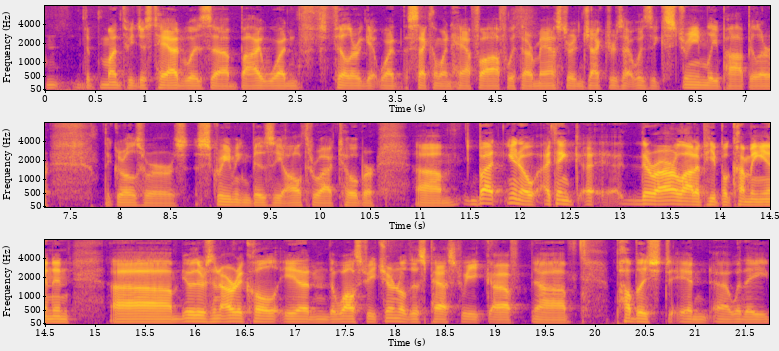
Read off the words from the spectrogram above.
the month we just had was uh, buy one filler get one the second one half off with our master injectors. That was extremely popular. The girls were screaming busy all through october. Um, but you know i think uh, there are a lot of people coming in and um, you know there's an article in the wall street journal this past week uh, uh, published in uh, where they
